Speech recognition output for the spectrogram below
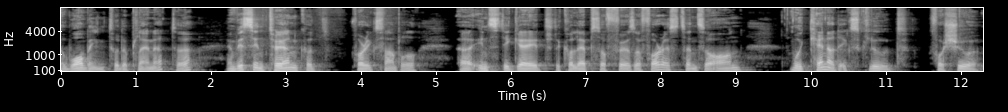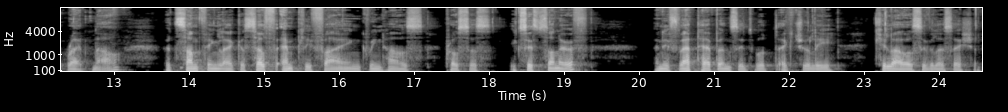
warming to the planet. Uh, and this in turn could, for example, uh, instigate the collapse of further forests and so on. We cannot exclude for sure right now that something like a self amplifying greenhouse process exists on Earth. And if that happens, it would actually kill our civilization.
